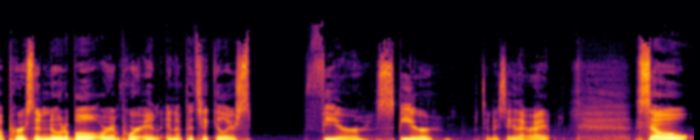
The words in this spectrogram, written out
A person notable or important in a particular sphere. Sphere? Did I say that right? So,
